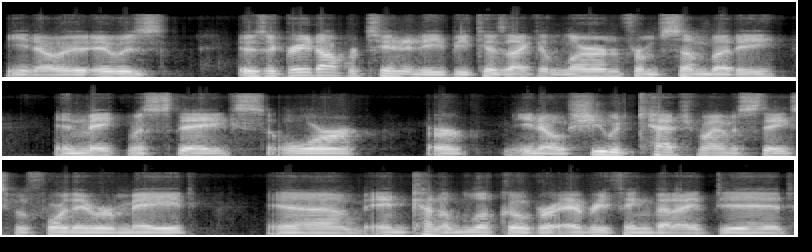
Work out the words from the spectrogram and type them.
you know, it, it was it was a great opportunity because I could learn from somebody and make mistakes, or or you know, she would catch my mistakes before they were made, um, and kind of look over everything that I did,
